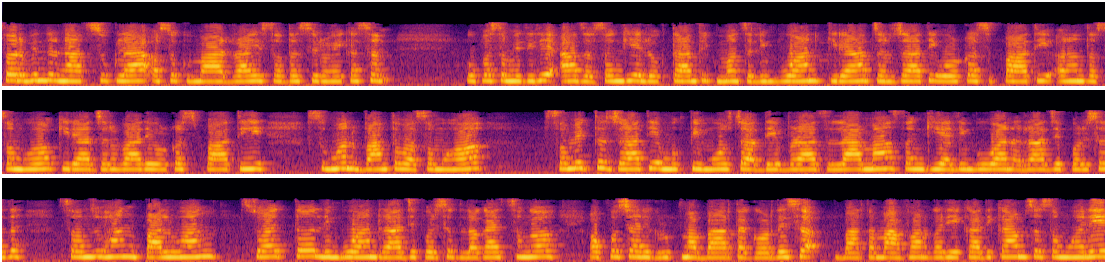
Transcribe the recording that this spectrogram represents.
सर्वेन्द्रनाथ शुक्ला अशोक कुमार राई सदस्य रहेका छन्। उपसमितिले आज संघीय लोकतान्त्रिक मञ्च लिम्बुवान किराँत जनजाति वर्कर्स पार्टी अनन्त समूह किराँत जनवादी वर्कर्स पार्टी सुमन बान्तवा समूह संयुक्त जातीय मुक्ति मोर्चा देवराज लामा संघीय लिम्बुवान राज्य परिषद सन्जुहाङ पालुवाङ स्वायत्त लिम्बुवान राज्य परिषद लगायतसँग औपचारिक रूपमा वार्ता गर्दैछ। वार्तामा आह्वान गरिएका अधिकांश समूहले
